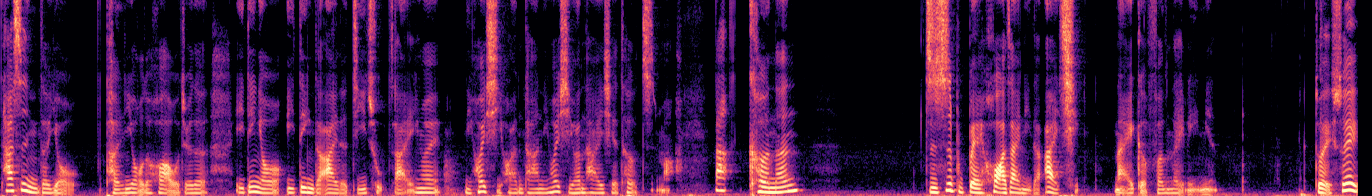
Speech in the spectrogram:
他是你的有朋友的话，我觉得一定有一定的爱的基础在，因为。你会喜欢他，你会喜欢他一些特质嘛？那可能只是不被画在你的爱情哪一个分类里面。对，所以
